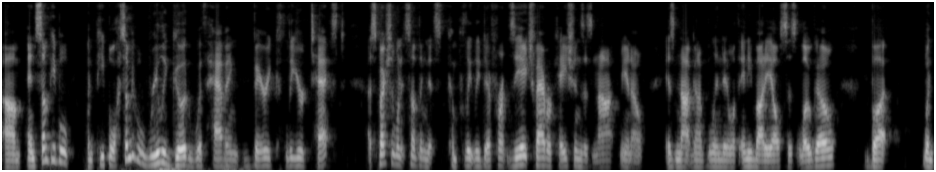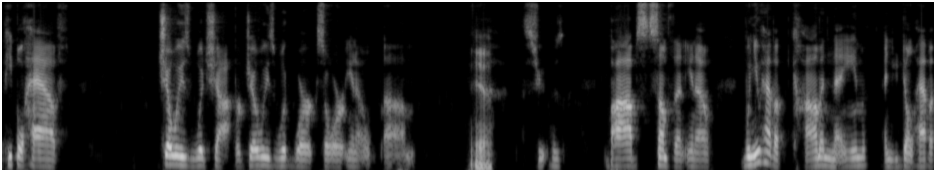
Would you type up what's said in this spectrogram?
Um, and some people, when people, some people really good with having very clear text, especially when it's something that's completely different. ZH Fabrications is not, you know, is not going to blend in with anybody else's logo, but when people have Joey's Wood Shop or Joey's Woodworks or you know um, Yeah. shoot who's Bob's something, you know. When you have a common name and you don't have a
